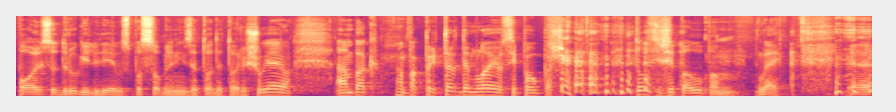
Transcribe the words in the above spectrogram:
pol so drugi ljudje usposobljeni za to, da to rešujejo, ampak Ampak pri trdem loju si pa upaš. To si še pa upam. Glej. Uh,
